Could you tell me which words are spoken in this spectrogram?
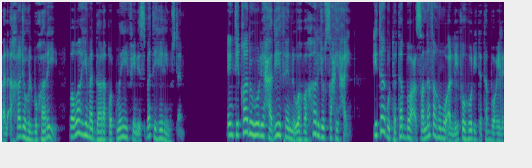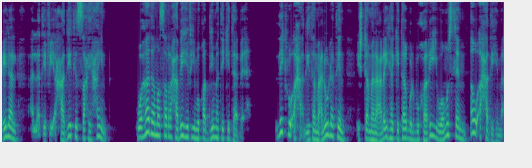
بل أخرجه البخاري وواهم الدار قطني في نسبته لمسلم. انتقاده لحديث وهو خارج الصحيحين. كتاب التتبع صنفه مؤلفه لتتبع العلل التي في أحاديث الصحيحين وهذا ما صرح به في مقدمة كتابه. ذكر أحاديث معلولة اشتمل عليها كتاب البخاري ومسلم أو أحدهما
